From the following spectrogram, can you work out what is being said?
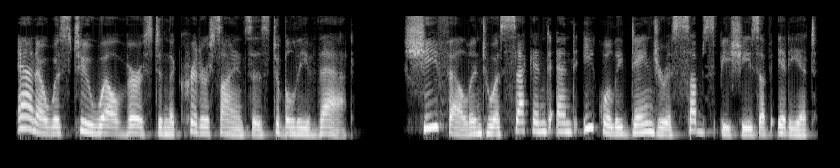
Anna was too well versed in the critter sciences to believe that. She fell into a second and equally dangerous subspecies of idiot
